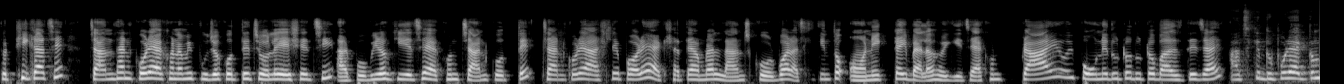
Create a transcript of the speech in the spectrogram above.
তো ঠিক আছে চান ধান করে এখন আমি পুজো করতে চলে এসেছি। আর প্রবীরও গিয়েছে এখন চান করতে। চান করে আসলে পরে একসাথে আমরা লাঞ্চ করব। আর আজকে কিন্তু অনেকটাই বেলা হয়ে গিয়েছে। এখন প্রায় ওই পৌনে দুটো দুটো বাজতে যায়। আজকে দুপুরে একদম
